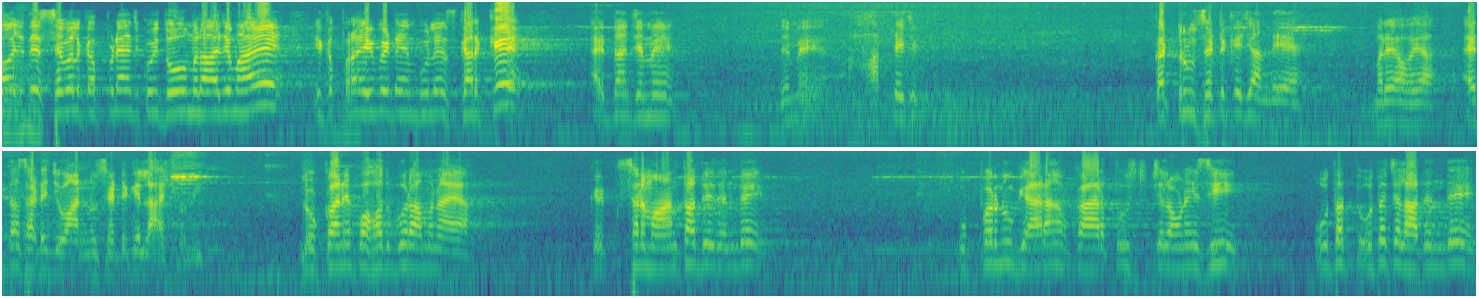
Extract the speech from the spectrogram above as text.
ਫੌਜ ਦੇ ਸਿਵਲ ਕੱਪੜਿਆਂ 'ਚ ਕੋਈ ਦੋ ਮੁਲਾਜ਼ਮ ਆਏ ਇੱਕ ਪ੍ਰਾਈਵੇਟ ਐਂਬੂਲੈਂਸ ਕਰਕੇ ਐਦਾਂ ਜਿਵੇਂ ਜਿਵੇਂ ਹਾਤੇ 'ਚ ਕਟਰੂ ਸਿੱਟ ਕੇ ਜਾਂਦੇ ਆ। ਮਰਿਆ ਹੋਇਆ ਐਦਾਂ ਸਾਡੇ ਜਵਾਨ ਨੂੰ ਸਿੱਟ ਕੇ ਲਾਸ਼ ਹੋਣੀ ਲੋਕਾਂ ਨੇ ਬਹੁਤ ਬੁਰਾ ਮਨਾਇਆ ਕਿ ਸਨਮਾਨ ਤਾਂ ਦੇ ਦਿੰਦੇ। ਉੱਪਰ ਨੂੰ 11 ਕਾਰਤੂਸ ਚਲਾਉਣੇ ਸੀ, ਉਹ ਤਾਂ ਉਹ ਤਾਂ ਚਲਾ ਦਿੰਦੇ।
